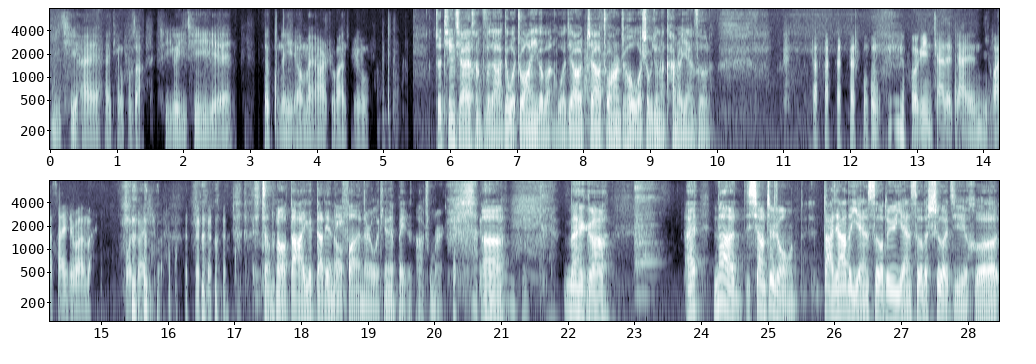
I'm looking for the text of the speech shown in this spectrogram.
仪器还还挺复杂，这一个仪器也在国内也要卖二十万左右。这听起来很复杂，给我装一个吧。我就要这样装上之后，我是不是就能看着颜色了？我给你加点价，你花三十万买，我赚十万。整的老大一个大电脑放在那儿，我天天背着它出门。呃，那个，哎，那像这种大家的颜色，对于颜色的设计和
